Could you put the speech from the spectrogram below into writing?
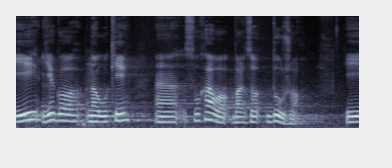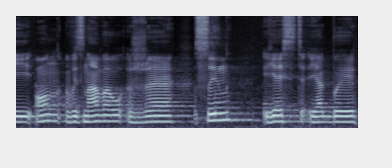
i jego nauki e, słuchało bardzo dużo. I on wyznawał, że syn jest jakby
